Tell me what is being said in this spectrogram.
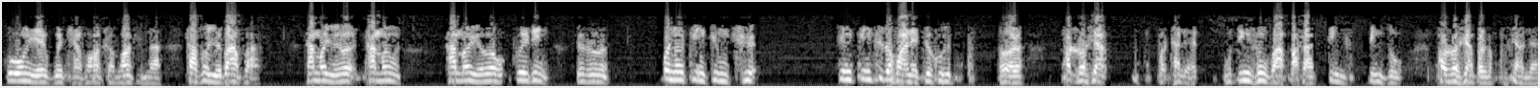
故宫也会抢房抢房子呢？他说有办法，他们有他们他们有个规定，就是不能进禁区，进禁区的话呢就会呃他录像把他的我定身法把他定定住，他录像把他不下来。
